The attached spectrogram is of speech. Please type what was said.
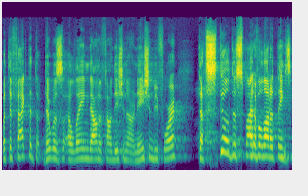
But the fact that the, there was a laying down of foundation in our nation before, that still, despite of a lot of things,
